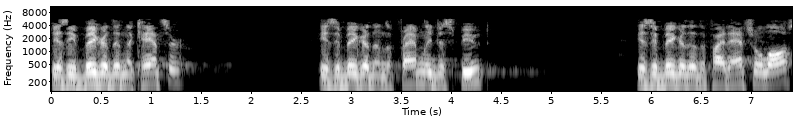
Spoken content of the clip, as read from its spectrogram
Is he bigger than the cancer? Is he bigger than the family dispute? Is he bigger than the financial loss?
